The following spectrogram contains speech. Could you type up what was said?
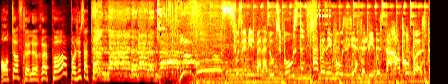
On t'offre le repas, pas juste à toi. Vous aimez le balado du Boost? Abonnez-vous aussi à celui de Sa rentre au poste,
